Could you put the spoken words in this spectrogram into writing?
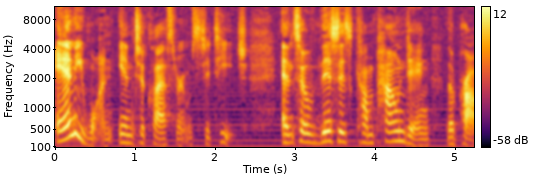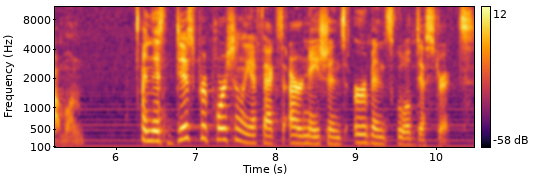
anyone into classrooms to teach. And so this is compounding the problem. And this disproportionately affects our nation's urban school districts.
